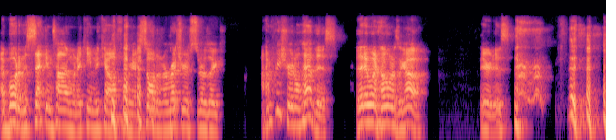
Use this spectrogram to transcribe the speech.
i bought it a second time when i came to california i saw it in a retro store i was like i'm pretty sure i don't have this and then i went home and i was like oh there it is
